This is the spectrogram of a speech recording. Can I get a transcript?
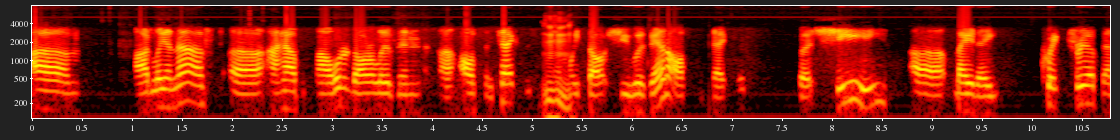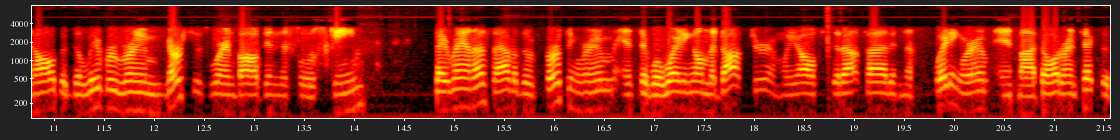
Um, oddly enough, uh, I have my older daughter lives in uh, Austin, Texas, Mhm. and we thought she was in Austin, Texas, but she uh, made a quick trip, and all the delivery room nurses were involved in this little scheme. They ran us out of the birthing room and said we're waiting on the doctor, and we all stood outside in the waiting room. And my daughter in Texas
